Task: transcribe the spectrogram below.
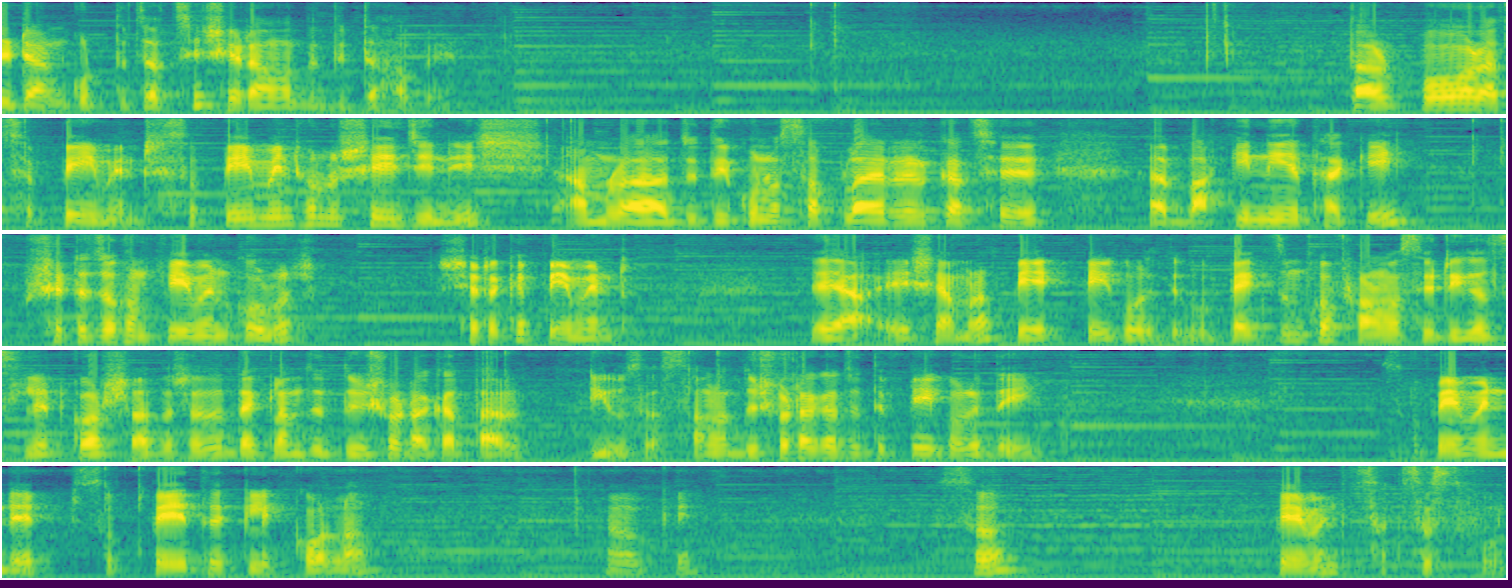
রিটার্ন করতে চাচ্ছি, সেটা আমাদের দিতে হবে। তারপর আছে পেমেন্ট সো পেমেন্ট হলো সেই জিনিস, আমরা যদি কোনো সাপ্লায়ারের কাছে বাকি নিয়ে থাকি, সেটা যখন পেমেন্ট করবে, সেটাকে পেমেন্ট এসে আমরা পে পে করে দেবো। ব্যাকজুমকো ফার্মাসিউটিক্যাল সিলেক্ট করার সাথে সাথে দেখলাম যে দুশো টাকা তার ডিউস আছে। আমরা দুশো টাকা যদি পে করে দিই সো পেমেন্ট ডেট সো পেতে ক্লিক করলাম okay so payment successful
